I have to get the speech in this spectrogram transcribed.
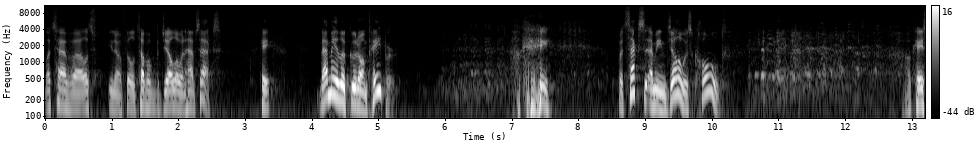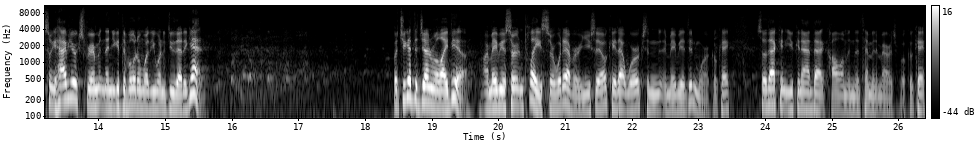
let's have, uh, let's, you know, fill a tub of jello and have sex. Okay, that may look good on paper. okay, but sex, I mean, jello is cold. okay, so you have your experiment, and then you get to vote on whether you want to do that again. But you get the general idea, or maybe a certain place or whatever, and you say, okay, that works, and, and maybe it didn't work. Okay, so that can you can add that column in the 10-minute marriage book. Okay,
